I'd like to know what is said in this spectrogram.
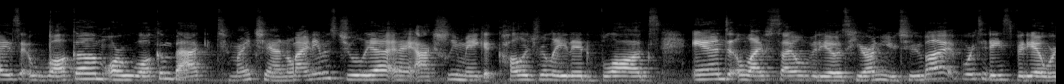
guys welcome or welcome back to my channel. My name is Julia and I actually make college related vlogs and lifestyle videos here on YouTube. But for today's video we're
